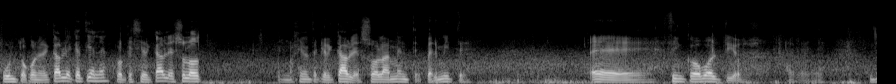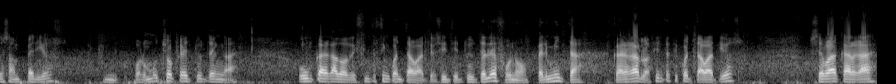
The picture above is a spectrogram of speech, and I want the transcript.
junto con el cable que tienen, porque si el cable solo, imagínate que el cable solamente permite 5 eh, voltios, 2 eh, amperios, por mucho que tú tengas un cargador de 150 vatios y tu teléfono permita cargarlo a 150 vatios, se va a cargar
